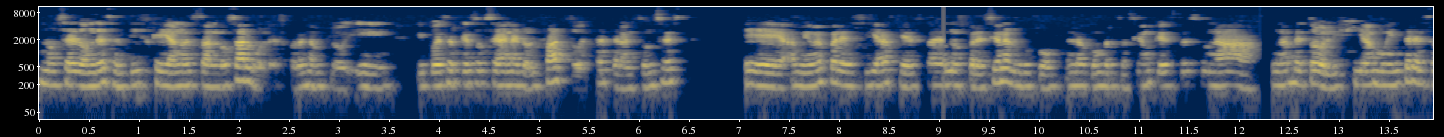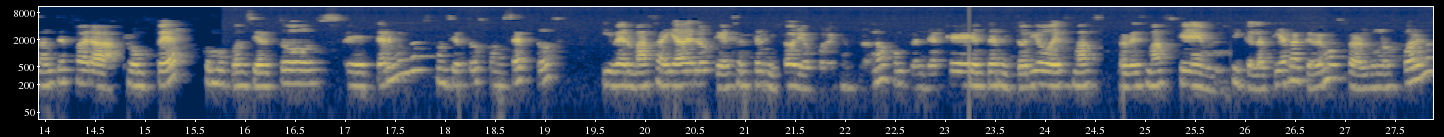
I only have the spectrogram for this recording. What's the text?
no sé dónde sentís que ya no están los árboles, por ejemplo, y, y puede ser que eso sea en el olfato, etcétera. Entonces, eh, a mí me parecía que esta, nos pareció en el grupo, en la conversación, que esta es una, una metodología muy interesante para romper como con ciertos eh, términos, con ciertos conceptos y ver más allá de lo que es el territorio, por ejemplo, ¿no? Comprender que el territorio es más, tal vez más que, sí, que la tierra que vemos para algunos pueblos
